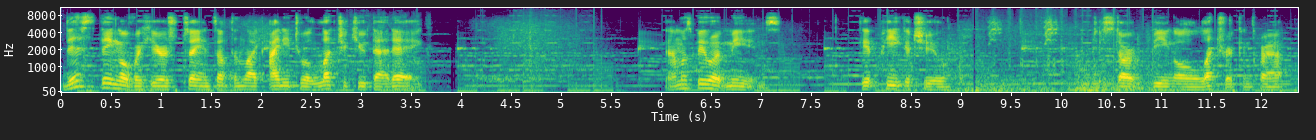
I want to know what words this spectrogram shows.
This thing over here is saying something like, I need to electrocute that egg. That must be what it means. Get Pikachu to start being all electric and crap.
